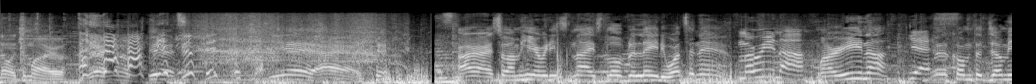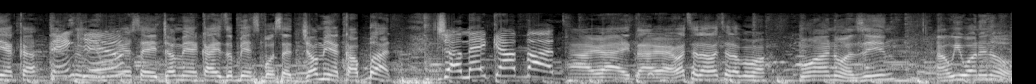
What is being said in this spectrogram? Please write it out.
No, tomorrow. Yeah, no, yeah. yeah, alright. Alright, so I'm here with this nice, lovely lady. What's her name? Marina. Marina. Yes. Welcome to Jamaica. Thank Listen, you. I say Jamaica is the best, but said Jamaica, but. Jamaica, but Alright, alright. What's it up? What's it up, mama? We wanna know, Zin? And we wanna know.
